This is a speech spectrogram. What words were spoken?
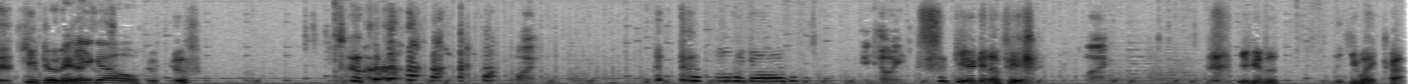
it Keep doing it, There you go. Goof, goof. keeps- What? oh my god. Incoming? Here, get up here. Why? You're gonna. You might cry.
